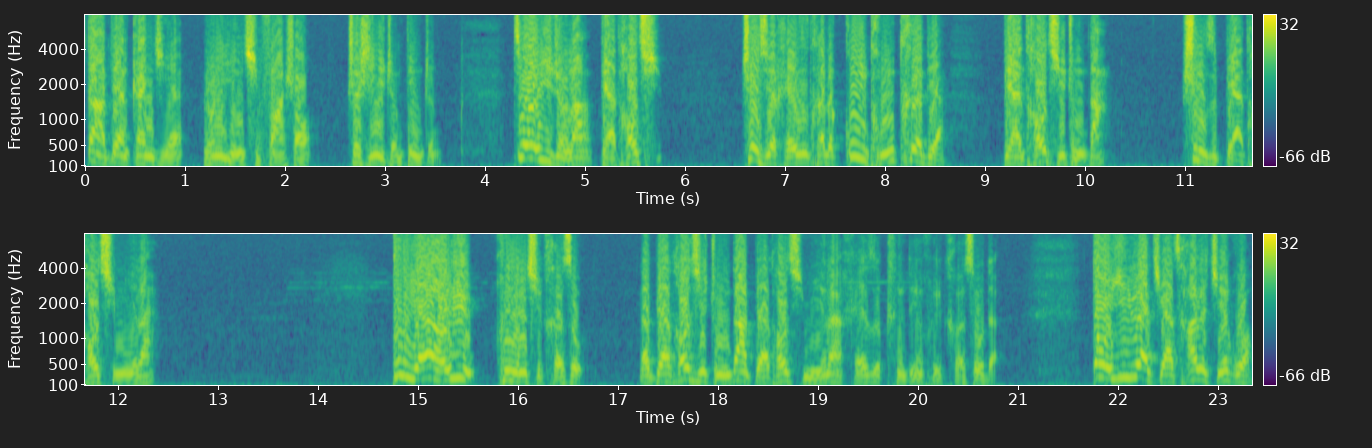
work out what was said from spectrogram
大便干结，容易引起发烧，这是一种病症。第二一种呢，扁桃体，这些孩子他的共同特点，扁桃体肿大，甚至扁桃体糜烂，不言而喻，会引起咳嗽。那扁桃体肿大、扁桃体糜烂，孩子肯定会咳嗽的。到医院检查的结果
